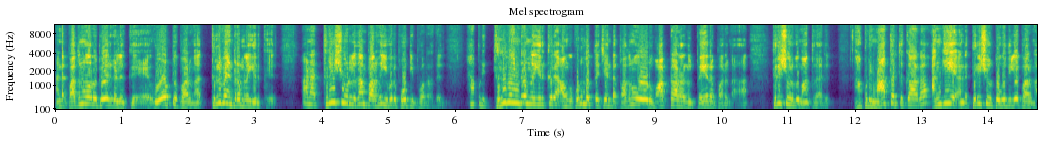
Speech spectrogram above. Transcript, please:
அந்த பதினோரு பேர்களுக்கு ஓட்டு பாருங்க திருவேன்றம்ல இருக்கு. ஆனா திரிசூர்ல தான் பாருங்க இவர் போட்டி போடுறாரு. அப்படி திருவேன்றம்ல இருக்கிற அவங்க குடும்பத்தை சேர்ந்த பதினோரு வாக்காளர்கள் பெயரை பாருங்க திரிசூருக்கு மாத்துறாரு. அப்படி மாத்துறதுக்காக அங்கேயே அந்த திரிசூர் தொகுதியிலே பாருங்க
